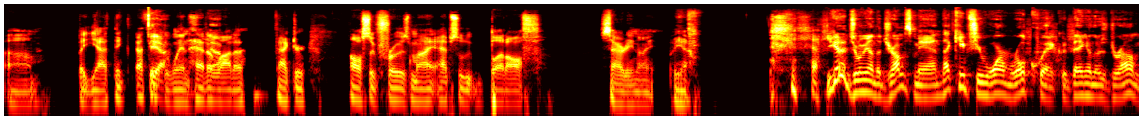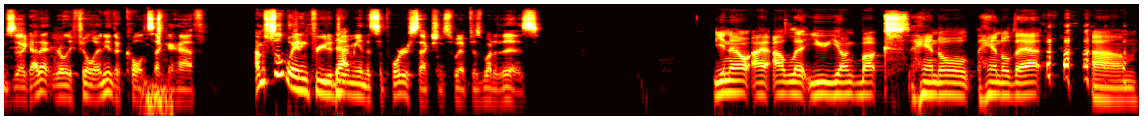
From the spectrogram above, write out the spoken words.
Um, but yeah, I think I think Yeah, the win had yeah. a lot of factor. Also froze my absolute butt off Saturday night. But yeah. You got to join me on the drums, man. That keeps you warm real quick with banging those drums. Like I didn't really feel any of the cold second half. I'm still waiting for you to That- join me in the supporter section. Swift is what it is. you know, I, I'll let you young bucks handle handle that. Um,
